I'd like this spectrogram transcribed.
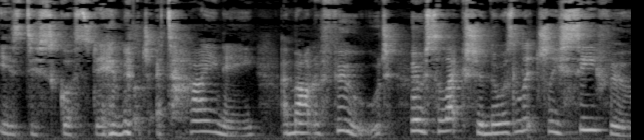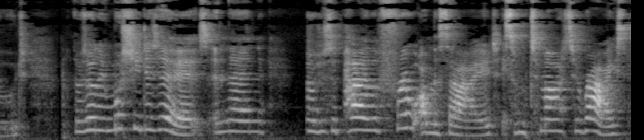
is disgusting. Such a tiny amount of food. No selection, there was literally seafood. There was only mushy desserts and then there was just a pile of fruit on the side, some tomato rice,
